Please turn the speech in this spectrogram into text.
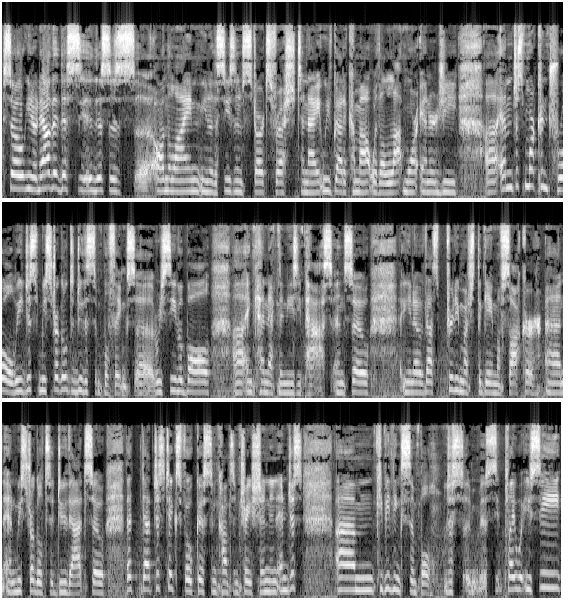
so you know, now that this this is uh, on the line, you know, the season starts fresh tonight. We've got to come out with a lot more energy uh, and just more control. We just we struggled to do the simple things: uh, receive a ball and connect an easy pass. And so, you know, that's pretty much the game of soccer. And, and we struggle to do that. So that, that just takes focus and concentration and, and just um, keeping things simple. Just um, play what you see,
